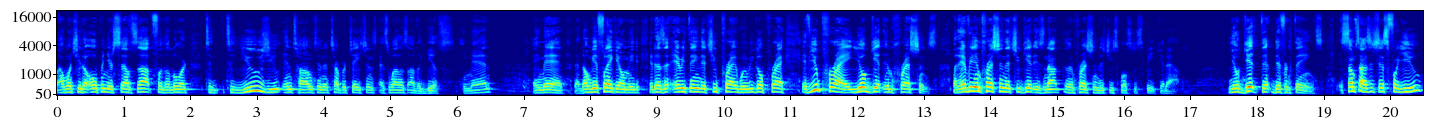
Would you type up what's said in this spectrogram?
I want you to open yourselves up for the Lord to, to use you in tongues and interpretations as well as other gifts. Amen. Amen. Now don't get flaky on me. It doesn't everything that you pray when we go pray. If you pray, you'll get impressions. But every impression that you get is not the impression that you're supposed to speak it out. You'll get th- different things. Sometimes it's just for you.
